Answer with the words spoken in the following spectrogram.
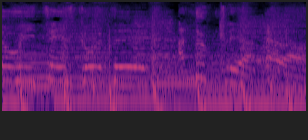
the wheat is going through a nuclear error.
